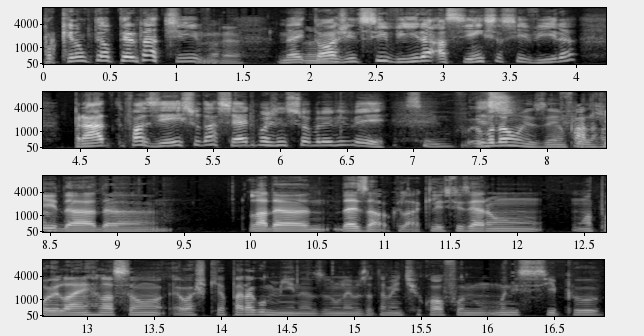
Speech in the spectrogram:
porque não tem alternativa É. né? Então a gente se vira, a ciência se vira para fazer isso dar certo pra gente sobreviver. Sim. Eu vou dar um exemplo Fala, aqui da, da- lá da, da Exalc, lá, que eles fizeram um, apoio lá em relação, eu acho que é Paragominas, não lembro exatamente qual foi o município.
